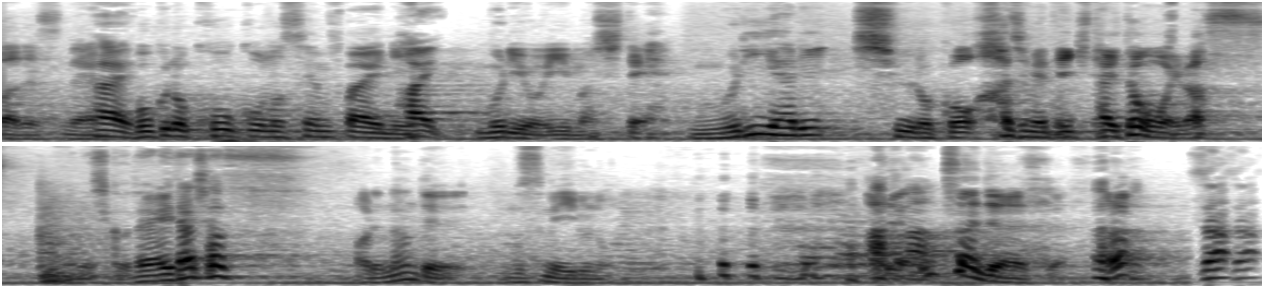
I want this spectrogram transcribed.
はですね、はい。僕の高校の先輩にはい。無理を言いまして、無理やり収録を始めていきたいと思います。よろしくお願いいたします。あれなんで娘いるの？あれ 奥さんじゃないですか。あら。ザ・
